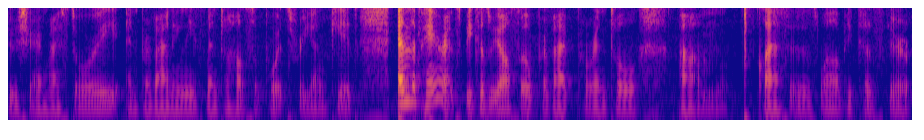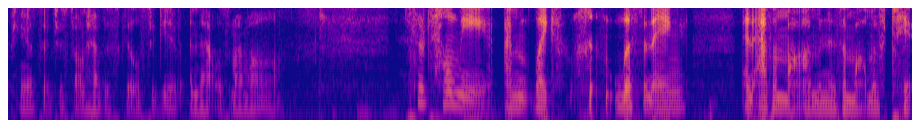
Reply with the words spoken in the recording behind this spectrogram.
through sharing my story and providing these mental health supports for young kids and the parents because we also provide parental um, classes as well because there are parents that just don't have the skills to give and that was my mom. So tell me, I'm like listening, and as a mom and as a mom of two,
